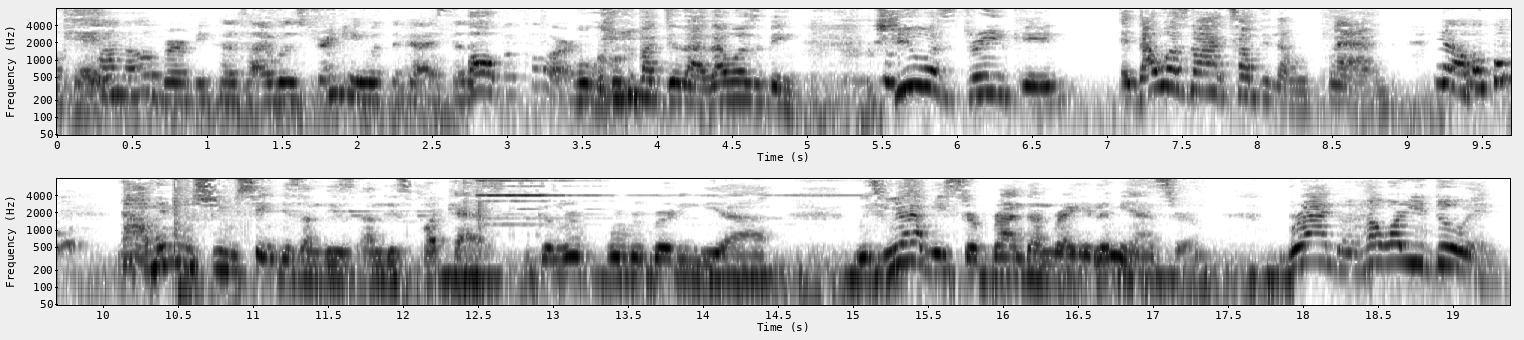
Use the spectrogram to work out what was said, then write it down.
okay. Hungover because I was drinking with the guys the Oh, night before. Well, going back to that, that was the thing. She was drinking, and that was not something that we planned. No. Now maybe we should be saying this on this on this podcast because we're we're reverting the uh we we have Mr. Brandon right here. Let me answer him. Brandon, how are you doing?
